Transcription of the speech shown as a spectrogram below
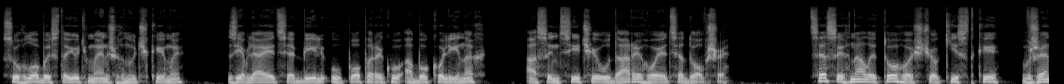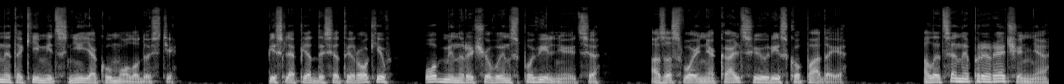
Суглоби стають менш гнучкими, з'являється біль у попереку або колінах, а синці чи удари гояться довше. Це сигнали того, що кістки вже не такі міцні, як у молодості. Після 50 років обмін речовин сповільнюється, а засвоєння кальцію різко падає. Але це не приречення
